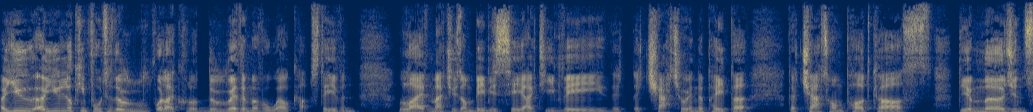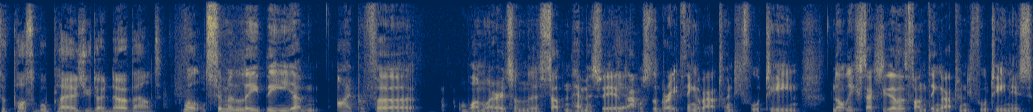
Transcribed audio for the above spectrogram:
Are you are you looking forward to the what I call the rhythm of a World Cup, Stephen? Live matches on BBC, ITV, the, the chatter in the paper, the chat on podcasts, the emergence of possible players you don't know about. Well, similarly, the um, I prefer one where it's on the southern hemisphere. Yeah. That was the great thing about 2014. Not least, actually, the other fun thing about 2014 is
